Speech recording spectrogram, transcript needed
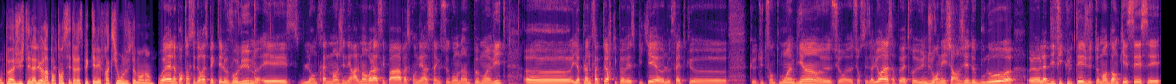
on peut ajuster l'allure. L'important, c'est de respecter les fractions, justement, non? Ouais, l'important, c'est de respecter le volume et l'entraînement généralement. Voilà, c'est pas parce qu'on est à 5 secondes un peu moins vite. Euh, Il y a plein de facteurs qui peuvent expliquer euh, le fait que, tu te sentes moins bien euh, sur, ces allures-là. Ça peut être une journée chargée de boulot, la difficulté justement d'encaisser ces,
